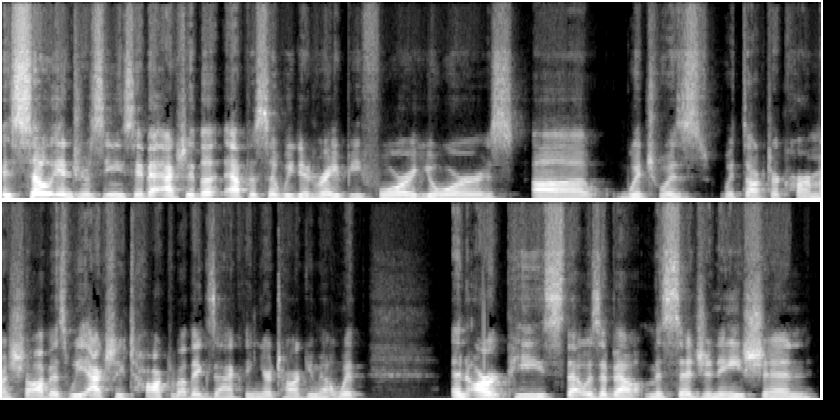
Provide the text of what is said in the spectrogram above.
it's so interesting you say that. Actually the episode we did right before yours uh which was with dr karma chavez we actually talked about the exact thing you're talking about with an art piece that was about miscegenation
